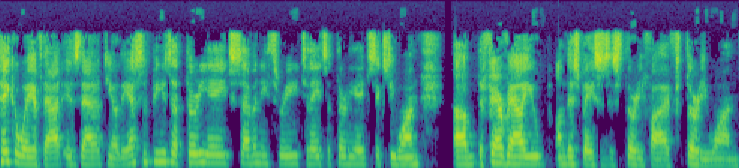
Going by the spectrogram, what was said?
takeaway of that is that you know the S&P is at 38.73 today it's at 38.61 um, the fair value on this basis is 35.31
